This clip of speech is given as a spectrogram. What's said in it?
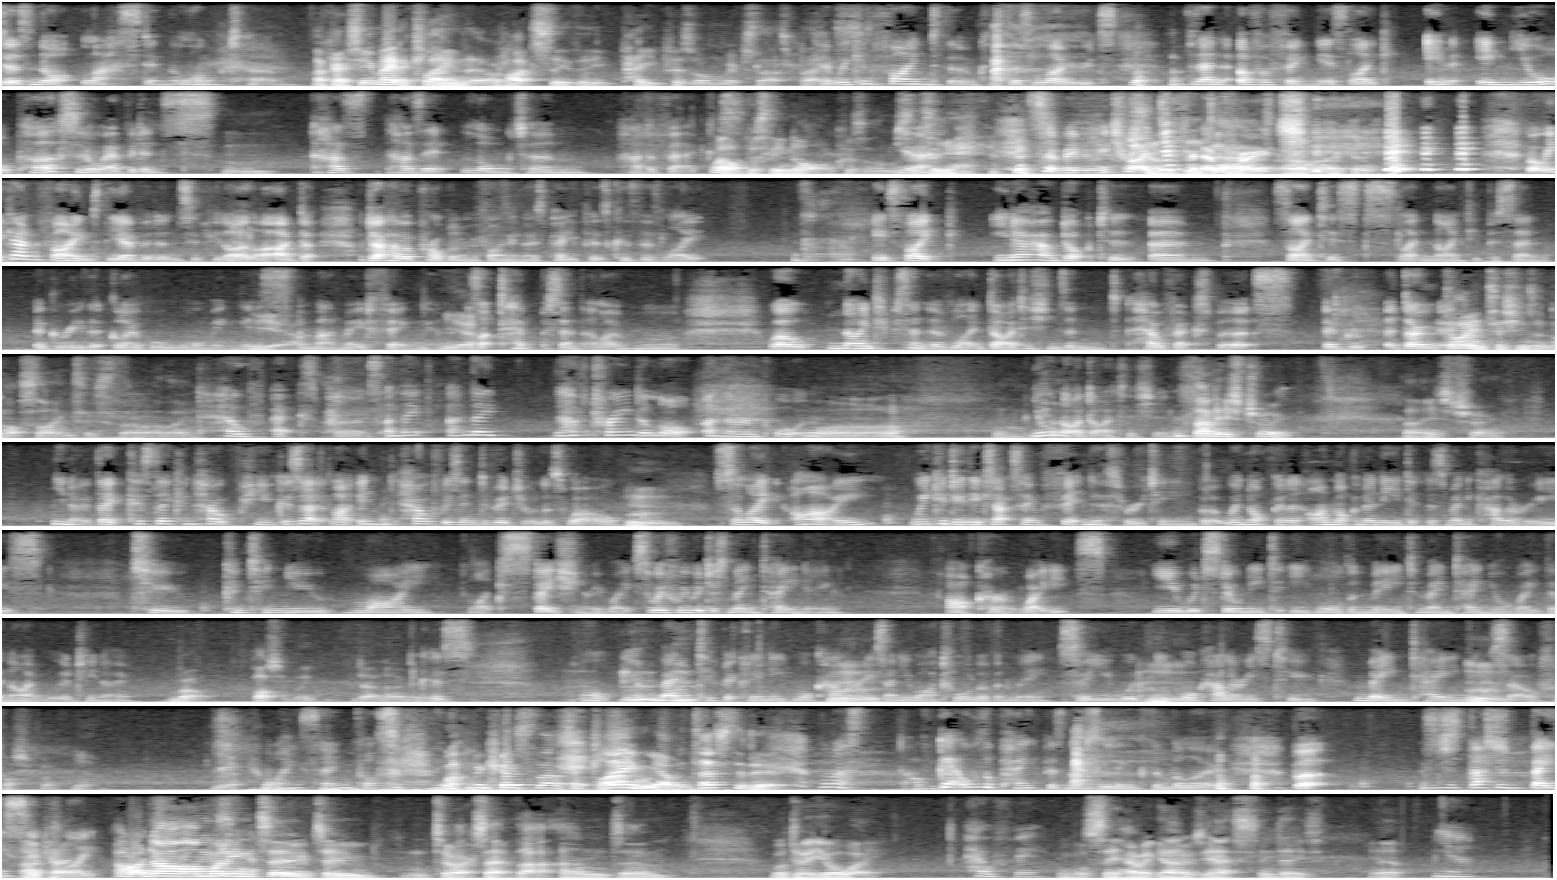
does not last in the long term. okay, so you made a claim there. I'd like to see the papers on which that's based. Okay, we can find them because there's loads. but then other thing is like in in your personal evidence Hmm. Has has it long term had effects? Well, obviously not, because I'm Yeah. sitting here. so maybe we try a different approach. Oh, okay. but we can find the evidence if you like. Like I don't I don't have a problem with finding those papers because there's like it's like you know how doctor um, scientists like ninety percent agree that global warming is Yeah. a man-made thing, and Yeah. there's like ten percent that are like, mm. well, ninety percent of like dietitians and health experts agree, don't Dietitians are not scientists, though, are they? health experts, and they and they have trained a lot, and they're important. Oh, You're not a dietitian, That is true. That is true. you know, they because they can help you because like in health is individual as well. Hmm. So like I, we could do the exact same fitness routine, but we're not gonna. I'm not gonna need as many calories to continue my like stationary weight. So if we were just maintaining our current weights, you would still need to eat more than me to maintain your weight than I would. You know, Well, possibly. You don't know. because. Well, you know, men typically need more calories, Mm. and you are taller than me, so you would need Mm. more calories to maintain Mm, yourself. Possibly, yeah. Why are you saying possibly? Well, because that's a claim. We haven't tested it. Well, that's, I'll get all the papers and I'll just link them below. But it's just that's just basic, Okay. like. All right. No, I'm willing yeah. to to to accept that, and um, we'll do it your way. Healthy, we'll see how it goes. Yes, indeed. Yeah. yeah.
